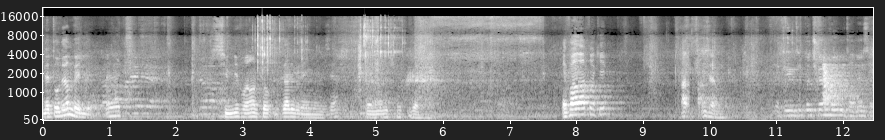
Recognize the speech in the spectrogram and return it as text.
Net oluyor mu belli? Evet. Simli falan çok güzel bir rengimiz ya. Rengimiz çok güzel. Efe al at bakayım. At güzel. Efe YouTube'da çıkarmayalım tanıyorsan.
